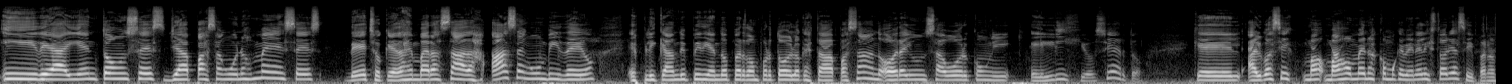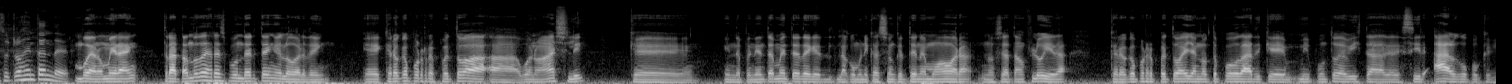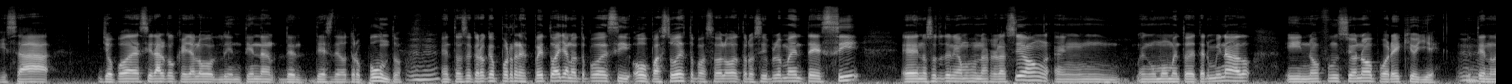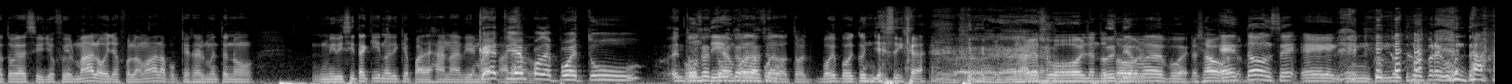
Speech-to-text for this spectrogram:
y de ahí entonces ya pasan unos meses, de hecho quedas embarazada, hacen un video explicando y pidiendo perdón por todo lo que estaba pasando. Ahora hay un sabor con el- Eligio, ¿cierto? Que el- algo así, ma- más, o menos como que viene la historia así, para nosotros entender. Bueno, mira, en- tratando de responderte en el orden, eh, creo que por respeto a, a, bueno, a Ashley, que independientemente de que la comunicación que tenemos ahora no sea tan fluida, creo que por respeto a ella no te puedo dar que mi punto de vista de decir algo, porque quizá yo pueda decir algo que ella lo, lo entienda de- desde otro punto. Entonces creo que por respeto a ella no te puedo decir, oh, pasó esto, pasó lo otro. Simplemente sí, eh, nosotros teníamos una relación en, en un momento determinado y no funcionó por X o Y. ¿Entiendes? No te voy a decir yo fui el malo o ella fue la mala, porque realmente no... Mi visita aquí no es que para dejar a nadie ¿Qué tiempo después tú entonces un tiempo después, doctor. Voy, voy con Jessica. Dale su orden, Un doctor. tiempo después. Desahógate. Entonces, eh, en- en- cuando tú me preguntas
